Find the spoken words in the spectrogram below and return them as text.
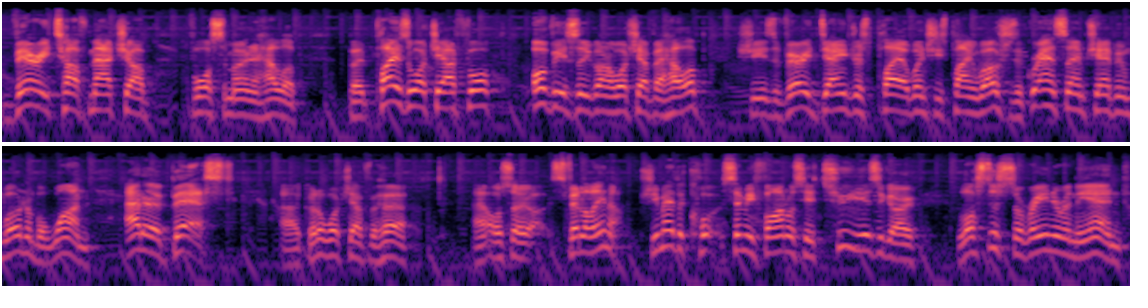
Very tough matchup for Simona Halep. But players to watch out for. Obviously, you're going to watch out for Halep. She is a very dangerous player when she's playing well. She's a Grand Slam champion, world number one at her best. Uh, got to watch out for her. Uh, also, Svitolina. She made the semifinals here two years ago. Lost to Serena in the end.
